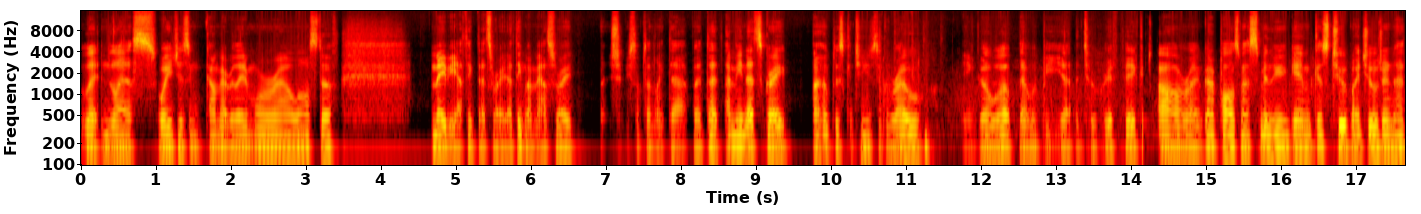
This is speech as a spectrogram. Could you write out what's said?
less wages and combat related morale loss stuff. Maybe, I think that's right. I think my math's right. It should be something like that. But that, I mean, that's great. I hope this continues to grow and go up. That would be uh, terrific. Alright, gotta pause my smithing again because two of my children, I,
